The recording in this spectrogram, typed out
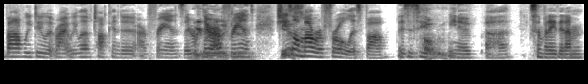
Bob. We do it right. We love talking to our friends. They're, We they're our really do. friends. She's Yes. on my referral list, Bob. This is who Oh. you know, uh, somebody that I'm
